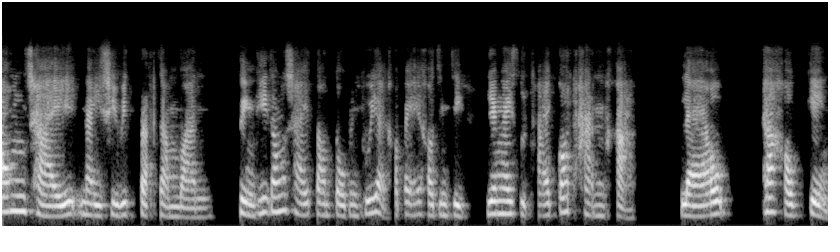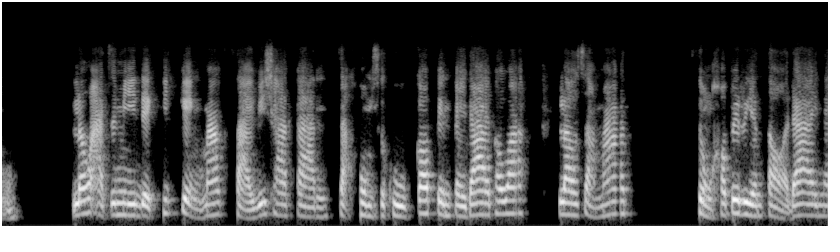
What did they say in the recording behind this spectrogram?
ต้องใช้ในชีวิตประจำวัน สิ่งที่ต้องใช้ตอนโตเป็นผู้ใหญ่เข้าไปให้เขาจริง ๆ ยังไงสุดท้ายก็ทันค่ะ แล้วถ้าเขาเก่งแล้วอาจจะมีเด็กที่เก่งมากสายวิชาการจากโฮมสคูลก็เป็นไปได้ เพราะว่าเราสามารถส่งเขาไปเรียนต่อได้ใน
